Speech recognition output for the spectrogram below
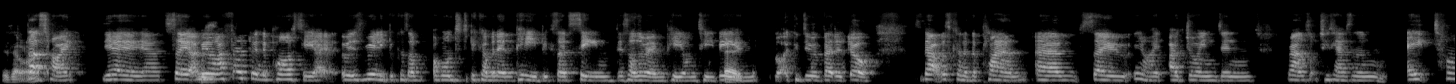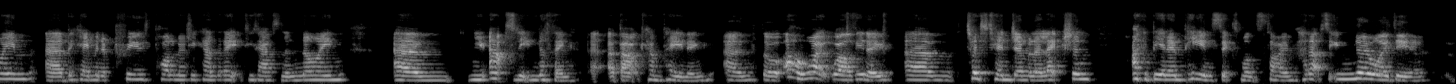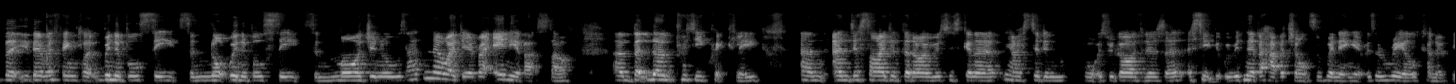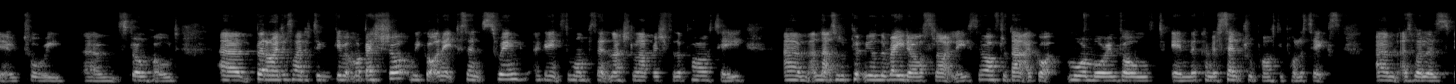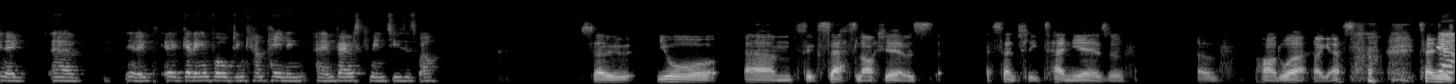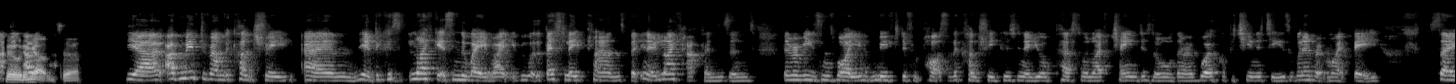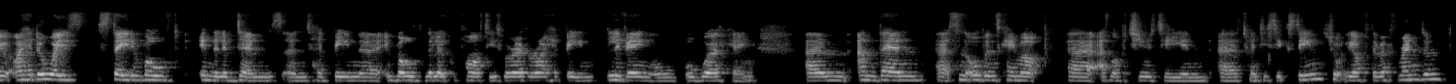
Is that right? That's right. Yeah, yeah, yeah. So I mean, when I first joined the party, I, it was really because I, I, wanted to become an MP because I'd seen this other MP on TV hey. and thought I could do a better job. So that was kind of the plan. Um, so you know, I, I joined in around sort of 2008 time, uh, became an approved parliamentary candidate in 2009. Um, knew absolutely nothing about campaigning and thought, oh right, well, you know, um, 2010 general election, I could be an MP in six months' time. Had absolutely no idea that there were things like winnable seats and not winnable seats and marginals. I had no idea about any of that stuff, um, but learned pretty quickly um, and decided that I was just going to, you know, I stood in what was regarded as a, a, seat that we would never have a chance of winning. It was a real kind of, you know, Tory um, stronghold. Uh, but I decided to give it my best shot. We got an 8% swing against the 1% national average for the party. Um, and that sort of put me on the radar slightly. So after that, I got more and more involved in the kind of central party politics, um, as well as you know, uh, you know, uh, getting involved in campaigning in various communities as well. So your um, success last year was essentially ten years of of hard work, I guess. ten yeah, years building I, up to yeah i've moved around the country um because life gets in the way right? You've got the best laid plans but you know life happens and there are reasons why you have moved to different parts of the country because you know your personal life changes or there are work opportunities or whatever it might be. So i had always stayed involved in the lib dems and had been uh, involved in the local parties wherever i had been living or, or working. Um, and then uh, st albans came up uh, as an opportunity in uh, 2016 shortly after the referendum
